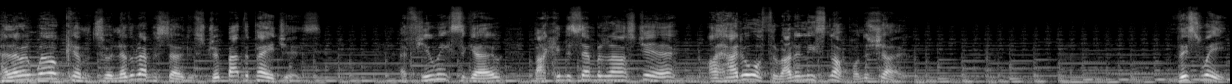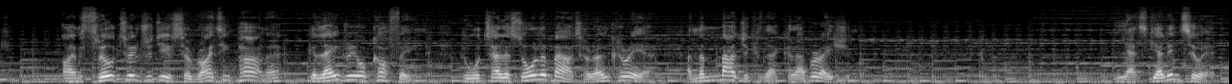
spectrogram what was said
Hello and welcome to another episode of Strip Back the Pages. A few weeks ago, back in December last year, I had author Anneliese Knop on the show. This week, I'm thrilled to introduce her writing partner, Galadriel Coffeen, who will tell us all about her own career and the magic of their collaboration. Let's get into it.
